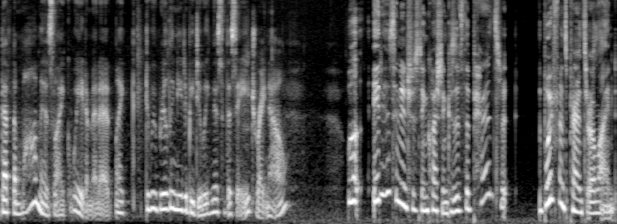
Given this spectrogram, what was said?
that the mom is like, wait a minute, like, do we really need to be doing this at this age right now? Well, it is an interesting question because if the parents, are, the boyfriend's parents are aligned,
